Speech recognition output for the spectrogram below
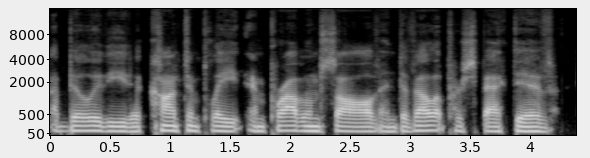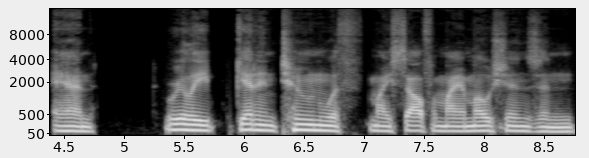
ability to contemplate and problem solve and develop perspective and really get in tune with myself and my emotions and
